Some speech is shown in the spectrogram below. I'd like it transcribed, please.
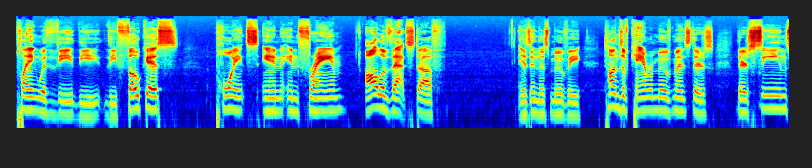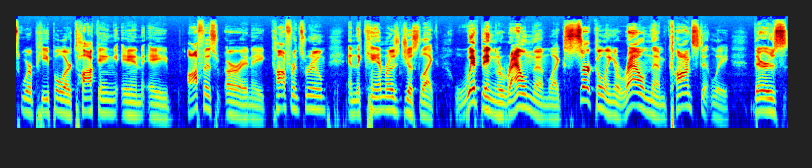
playing with the the the focus points in in frame. All of that stuff is in this movie. Tons of camera movements. There's there's scenes where people are talking in a office or in a conference room and the camera's just like whipping around them like circling around them constantly. There's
